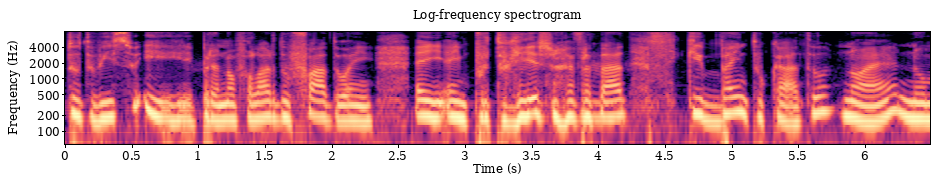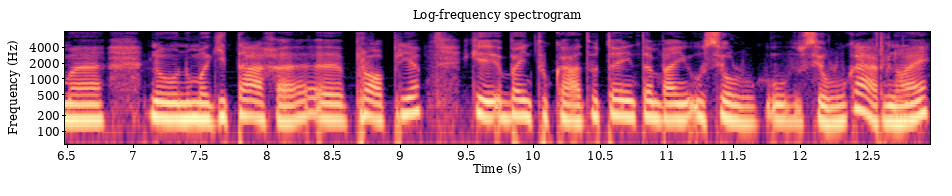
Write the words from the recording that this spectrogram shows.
tudo isso, e para não falar do fado em, em, em português, não é verdade? Que bem tocado, não é? Numa, no, numa guitarra uh, própria, que bem tocado tem também o seu, o seu lugar, não é?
